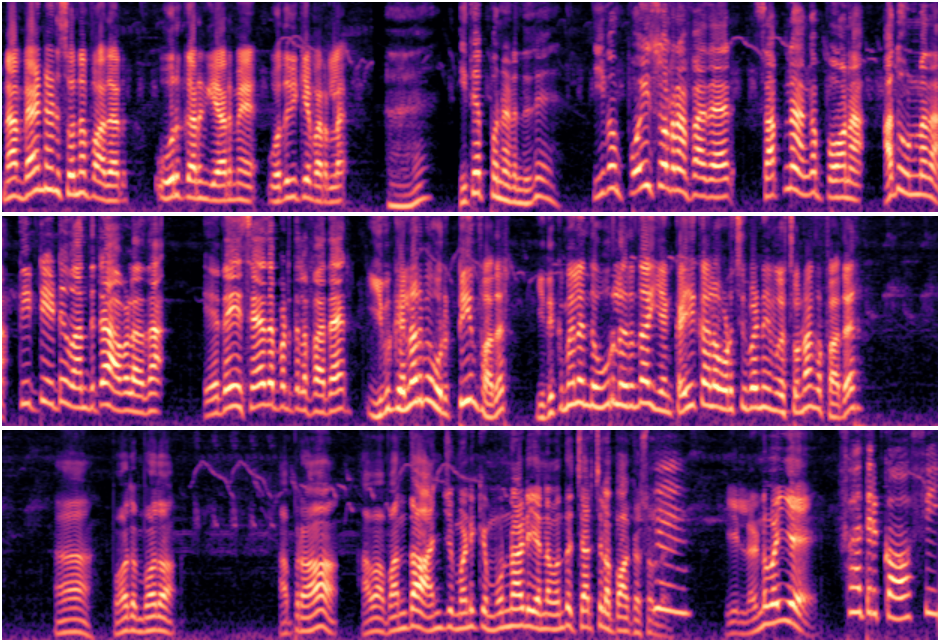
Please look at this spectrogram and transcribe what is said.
நான் வேண்டான்னு சொன்ன ஃபாதர் ஊருக்காரங்க யாருமே உதவிக்கே வரல. இது எப்போ நடந்தது? இவன் பொய் சொல்றான் ஃபாதர் சப்னா அங்க போனா. அது உண்மைதான். திட்டிட்டு வந்துட்டா அவ்வளவுதான். எதையும் சேதப்படுத்தல ஃபாதர் இவங்க எல்லாருமே ஒரு டீம் ஃபாதர் இதுக்கு மேல இந்த ஊர்ல இருந்தா என் கை காலை உடைச்சிருவேன்னு இவங்க சொன்னாங்க ஃபாதர் ஆ போதும் போதும். அப்புறம் அவ வந்தா அஞ்சு மணிக்கு முன்னாடி என்னை வந்து சர்ச்சில் பார்க்க சொல்லு. இல்லைன்னு வையே. ஃபாதர் காஃபி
